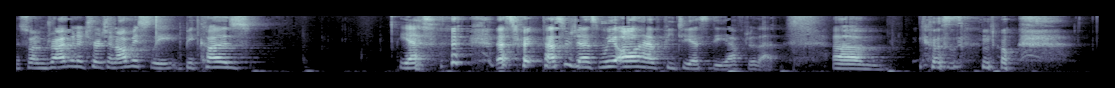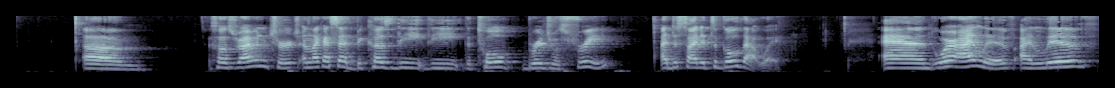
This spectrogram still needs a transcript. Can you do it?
And so I'm driving to church, and obviously because yes, that's right, Pastor Jess, we all have PTSD after that. Um, no. Um, so I was driving to church, and like I said, because the the the toll bridge was free, I decided to go that way. And where I live, I live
